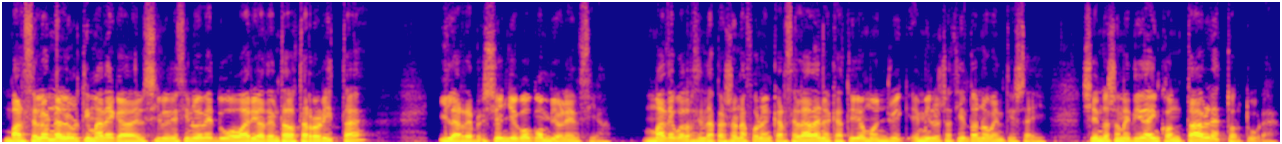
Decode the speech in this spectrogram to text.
Barcelona en la última década del siglo XIX tuvo varios atentados terroristas y la represión llegó con violencia. Más de 400 personas fueron encarceladas en el castillo de Montjuic en 1896, siendo sometidas a incontables torturas.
